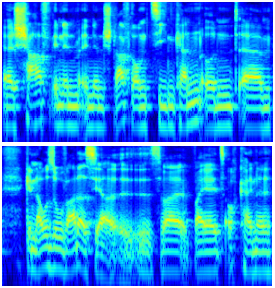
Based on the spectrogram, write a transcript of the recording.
äh, scharf in den, in den Strafraum ziehen kann. Und ähm, genau so war das ja. Es war, war ja jetzt auch keine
